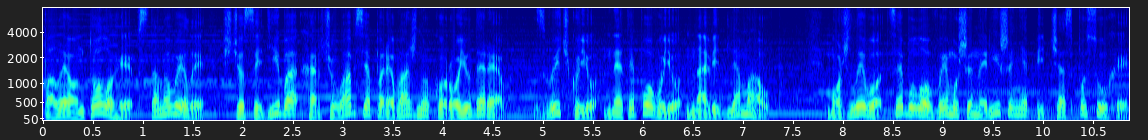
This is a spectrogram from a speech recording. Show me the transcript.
Палеонтологи встановили, що Седіба харчувався переважно корою дерев, звичкою нетиповою навіть для мавп. Можливо, це було вимушене рішення під час посухи,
